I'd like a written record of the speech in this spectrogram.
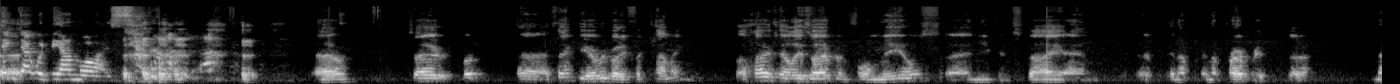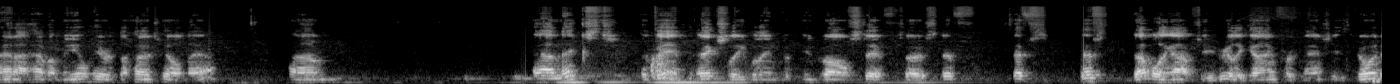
think that would be unwise. um, so, look, uh, thank you everybody for coming. The hotel is open for meals uh, and you can stay and uh, in a, an appropriate uh, manner have a meal here at the hotel now. Um, our next event actually will involve Steph. So Steph, Steph's, Steph's doubling up. She's really going for it now. She's joined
